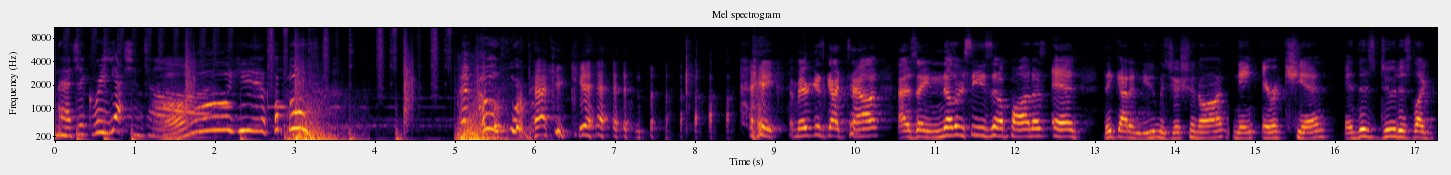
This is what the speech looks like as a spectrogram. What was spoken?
Magic reaction time. Oh yeah, poof! And poof, we're back again. hey, America's Got Talent has another season upon us, and they got a new magician on named Eric Chien, and this dude is like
